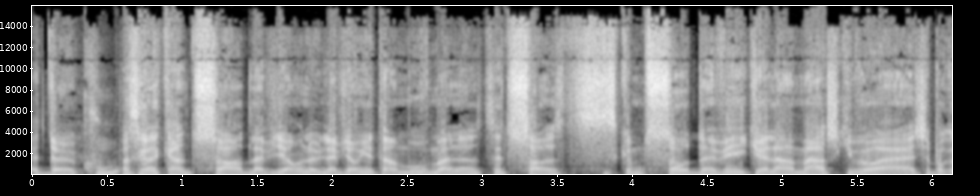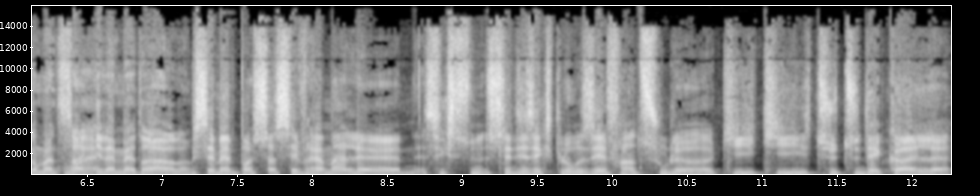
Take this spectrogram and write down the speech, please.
d'un coup. Parce que là, quand tu sors de l'avion, l'avion est en mouvement. Là, tu c'est comme tu sautes d'un véhicule en marche qui va à je sais pas comment de 100 km heure. C'est même pas ça, c'est vraiment le c'est des explosifs en dessous là, qui, qui tu, tu décolles.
